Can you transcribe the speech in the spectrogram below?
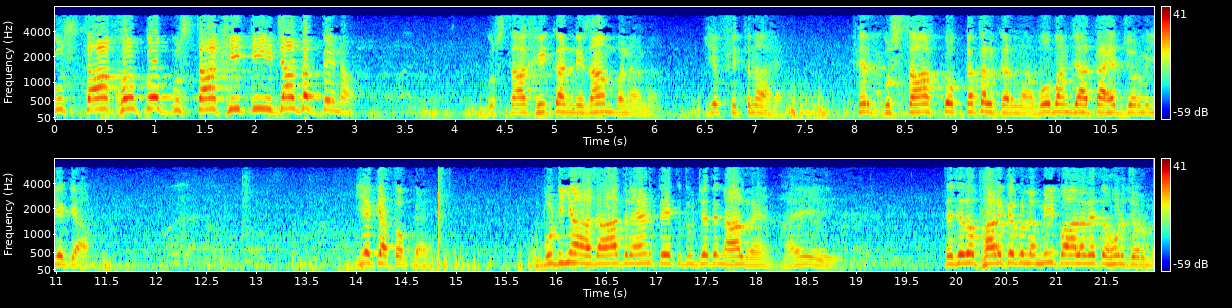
گستاخوں کو گستاخی کی اجازت دینا۔ گستاخی کا نظام بنانا، یہ فتنہ ہے۔ پھر گستاخ کو قتل کرنا، وہ بن جاتا ہے جرم۔ یہ کیا؟ یہ کیا تو ہے؟ بڑھیاں آزاد رہن تے ایک دوجے دے نال رہن۔ ہائے! تے جدو پھڑ کے کوئی لمی پا لے تو ہوں جرم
